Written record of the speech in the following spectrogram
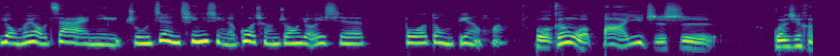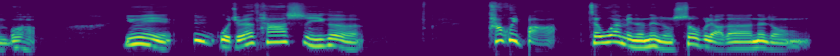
有没有在你逐渐清醒的过程中有一些波动变化？我跟我爸一直是关系很不好，因为嗯我觉得他是一个，他会把在外面的那种受不了的那种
